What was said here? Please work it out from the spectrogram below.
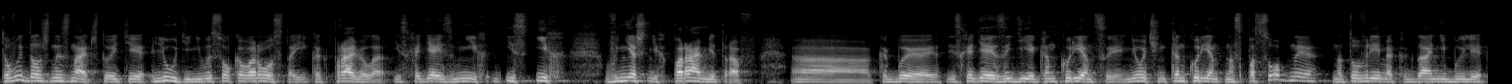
то вы должны знать, что эти люди невысокого роста и, как правило, исходя из них, из их внешних параметров, как бы исходя из идеи конкуренции, не очень конкурентно способные на то время, когда они были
